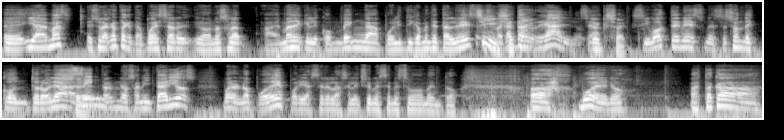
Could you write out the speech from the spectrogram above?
Eh, y además, es una carta que te puede ser, digo, no solo, además de que le convenga políticamente tal vez, Sí, es una si carta está- real. O sea, Exacto. si vos tenés una sesión descontrolada Sí. en términos sanitarios, bueno, no podés por ir a hacer las elecciones en ese momento. Ah, bueno, hasta acá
